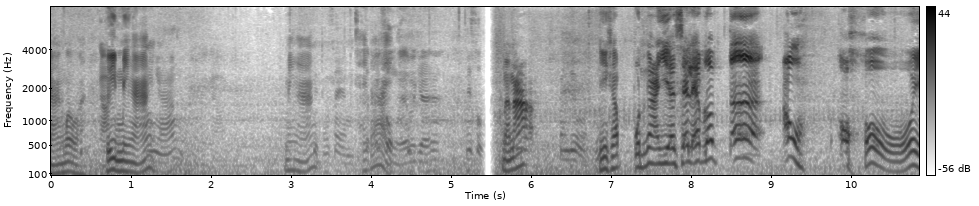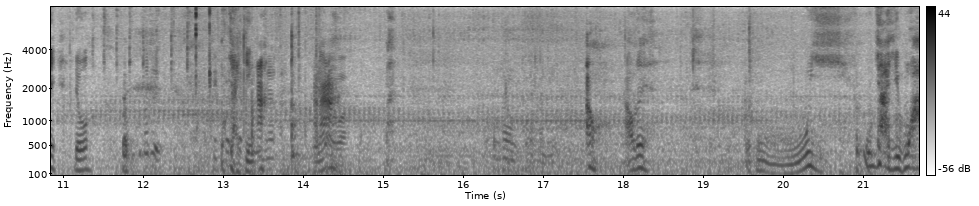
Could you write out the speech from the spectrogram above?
ง้างเปล่าวะเฮ้ยไม่ง้าง ไม่ง้างไม่ง้างติดทั้งแซมใช้ได้ ส่งเลยเมื่อกี้ไม่สุกนะนะต้องเร็วอะนี่ครับผลงานเหยียเซเลบลบเตอร์เอ้า โอ้โหดูก็ถือใหญ่จริงอะนะต้องทำของคันนี้เอา เอาเลย โอ้โหอู้ใหญ่ว่ะ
